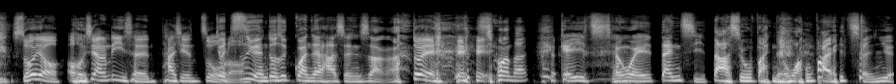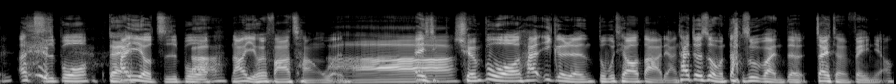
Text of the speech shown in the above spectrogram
所有偶像历程他先做，就资源都是灌在他身上啊。对，希望他可以成为单起大叔版的王牌成员啊。直播，他也有直播，然后也会发长文啊，哎，全部哦，他一个人独挑大梁，他就是我们大叔版的斋藤飞鸟。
